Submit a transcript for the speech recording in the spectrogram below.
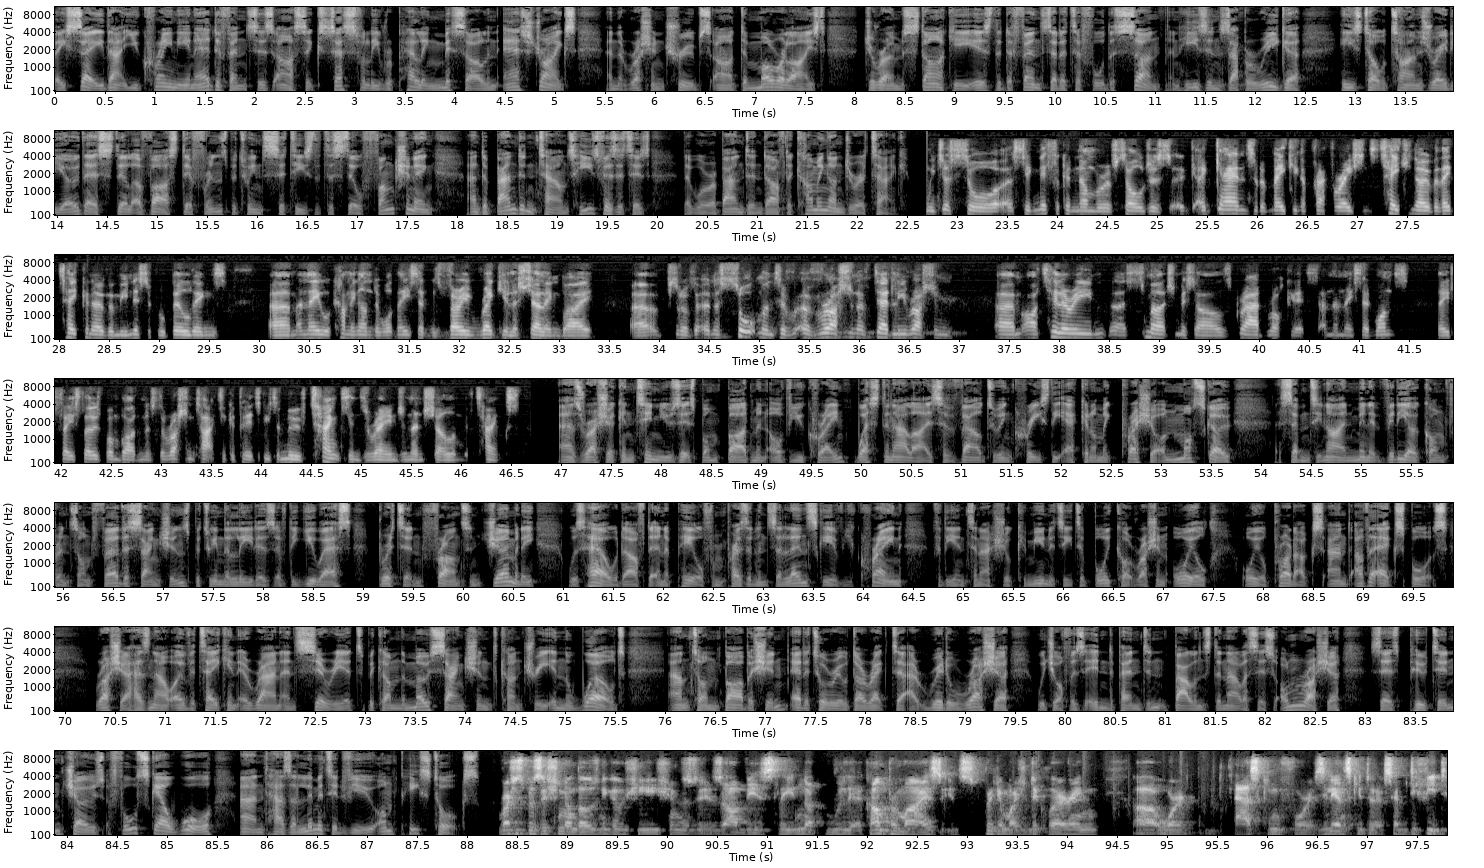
they say that Ukrainian air defences are successfully repelling missile and airstrikes and that Russian troops are demoralised. Jerome Starkey is the defence editor for The Sun and he's in Zaporizhia. He's told Times Radio there's still a vast difference between cities that are still functioning and abandoned towns he's visited that were abandoned after coming under attack. We just saw a significant number of soldiers again sort of making a preparations, taking over. They'd taken over municipal buildings um, and they were coming under what they said was very regular shelling by uh, sort of an assortment of, of Russian, of deadly Russian um, artillery, uh, Smerch missiles, Grad rockets, and then they said once they'd face those bombardments, the Russian tactic appeared to be to move tanks into range and then shell them with tanks. As Russia continues its bombardment of Ukraine, Western allies have vowed to increase the economic pressure on Moscow a 79 minute video conference on further sanctions between the leaders of the US, Britain, France, and Germany was held after an appeal from President Zelensky of Ukraine for the international community to boycott Russian oil, oil products, and other exports. Russia has now overtaken Iran and Syria to become the most sanctioned country in the world. Anton Barbashin, editorial director at Riddle Russia, which offers independent, balanced analysis on Russia, says Putin chose full scale war and has a limited view on peace talks. Russia's position on those negotiations is obviously not really a compromise. It's pretty much declaring uh, or asking for Zelensky to accept defeat.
